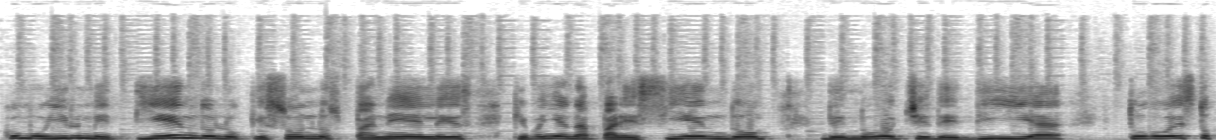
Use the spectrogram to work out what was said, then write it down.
cómo ir metiendo lo que son los paneles, que vayan apareciendo de noche, de día, todo esto.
